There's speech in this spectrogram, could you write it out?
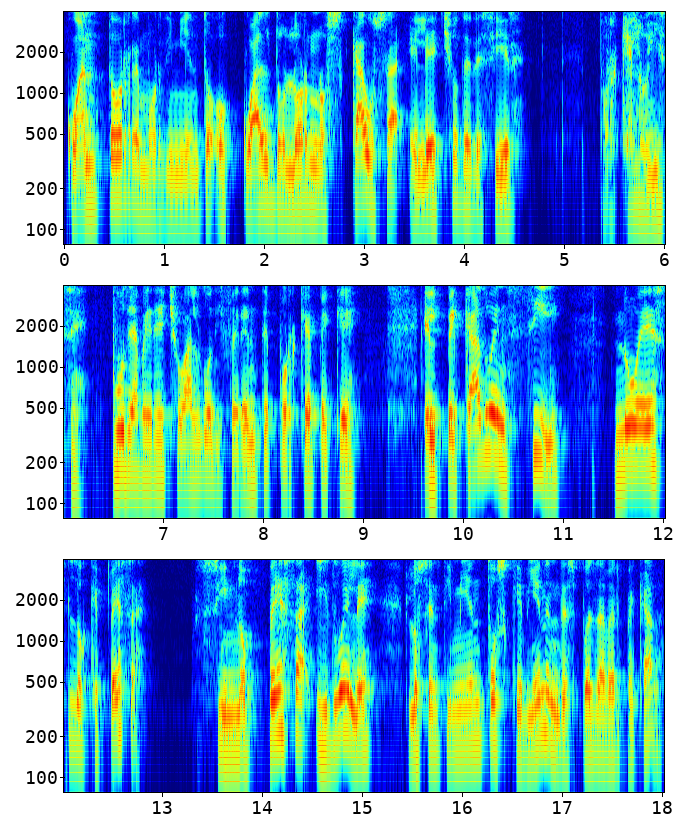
cuánto remordimiento o cuál dolor nos causa el hecho de decir, ¿por qué lo hice? Pude haber hecho algo diferente, ¿por qué pequé? El pecado en sí no es lo que pesa, sino pesa y duele los sentimientos que vienen después de haber pecado.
